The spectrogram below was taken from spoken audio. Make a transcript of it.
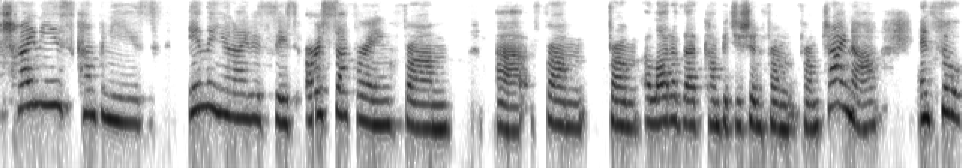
Chinese companies in the United States are suffering from uh, from from a lot of that competition from from China, and so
